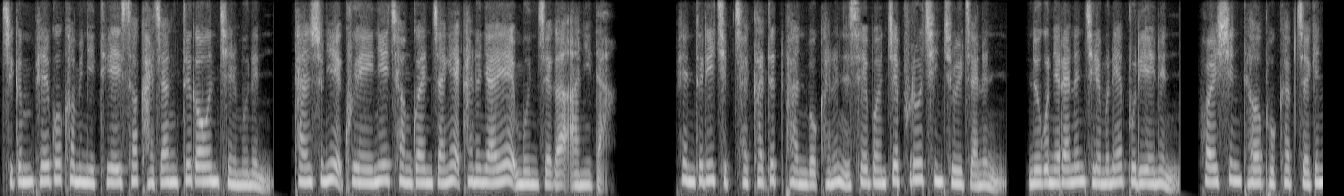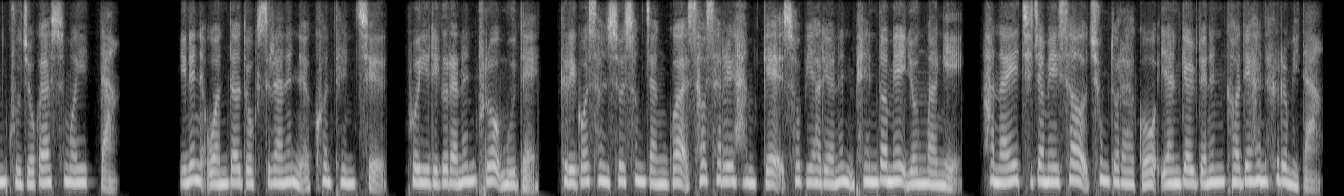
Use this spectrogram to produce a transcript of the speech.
지금 배구 커뮤니티에서 가장 뜨거운 질문은 단순히 구혜인이 정관장에 가느냐의 문제가 아니다. 팬들이 집착하듯 반복하는 세 번째 프로 진출자는 누구냐라는 질문의 뿌리에는 훨씬 더 복합적인 구조가 숨어 있다. 이는 원더독스라는 콘텐츠, V리그라는 프로 무대, 그리고 선수 성장과 서사를 함께 소비하려는 팬덤의 욕망이 하나의 지점에서 충돌하고 연결되는 거대한 흐름이다.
